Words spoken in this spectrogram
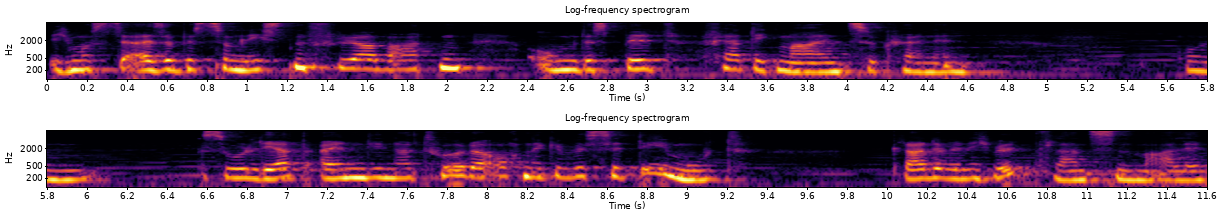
Ich musste also bis zum nächsten Frühjahr warten, um das Bild fertig malen zu können. Und so lehrt einen die Natur da auch eine gewisse Demut. Gerade wenn ich Wildpflanzen male,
